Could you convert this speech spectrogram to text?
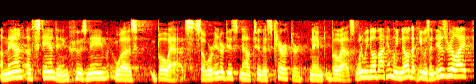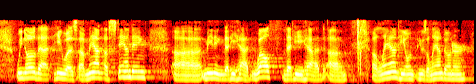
a man of standing whose name was Boaz. So we're introduced now to this character named Boaz. What do we know about him? We know that he was an Israelite. We know that he was a man of standing, uh, meaning that he had wealth, that he had um, a land. He, owned, he was a landowner.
